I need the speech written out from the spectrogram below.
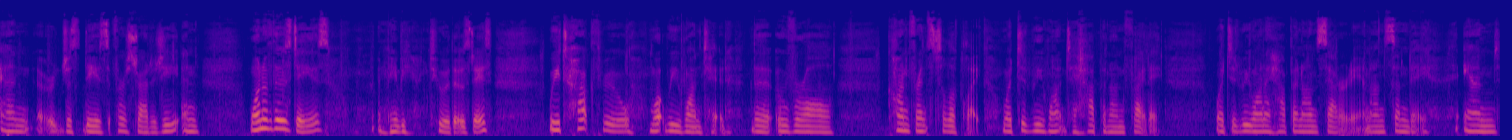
and just days for strategy and one of those days, and maybe two of those days, we talked through what we wanted, the overall conference to look like? What did we want to happen on Friday? What did we want to happen on Saturday and on Sunday? And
